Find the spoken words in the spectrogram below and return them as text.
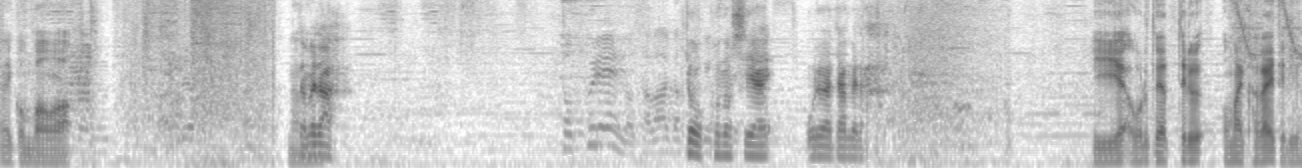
はいこんばんはダメだ。トップレーンのタワーが今日この試合、俺はダメだ。いいや俺とやってるお前輝いてるよ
